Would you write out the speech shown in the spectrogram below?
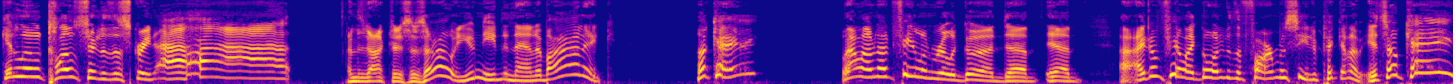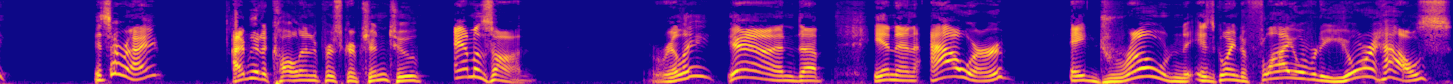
Get a little closer to the screen. Ah. And the doctor says, Oh, you need an antibiotic. Okay. Well, I'm not feeling really good. Uh, uh, I don't feel like going to the pharmacy to pick it up. It's okay. It's all right. I'm going to call in a prescription to Amazon. Really? Yeah. And uh, in an hour, a drone is going to fly over to your house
